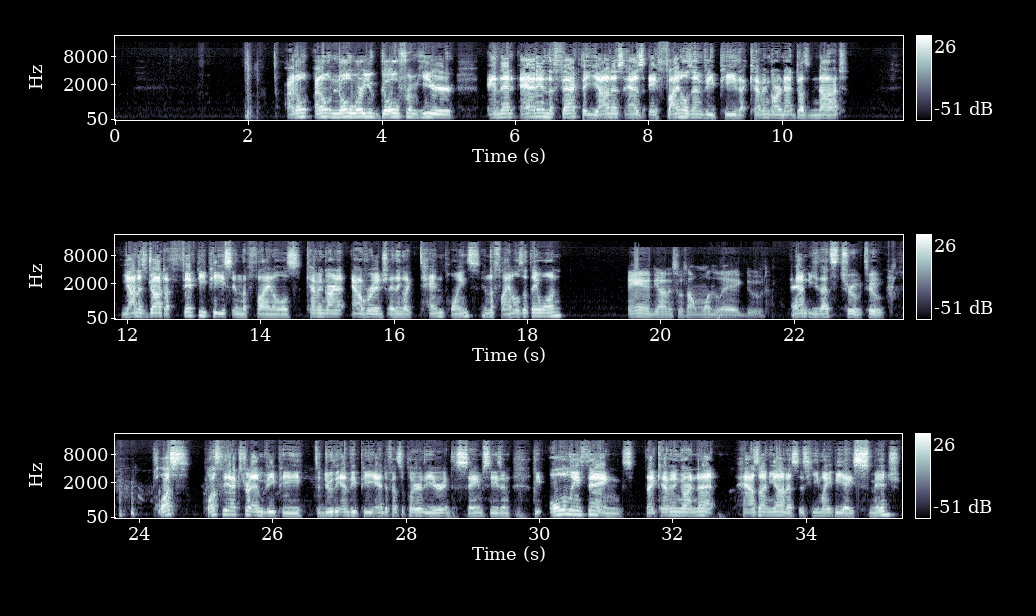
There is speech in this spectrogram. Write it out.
I don't I don't know where you go from here and then add in the fact that Giannis has a finals MVP that Kevin Garnett does not. Giannis dropped a 50 piece in the finals. Kevin Garnett averaged, I think, like 10 points in the finals that they won. And Giannis was on one leg, dude. And that's true, too. plus, plus the extra MVP to do the MVP and Defensive Player of the Year in the same season. The only things that Kevin Garnett has on Giannis is he might be a smidge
